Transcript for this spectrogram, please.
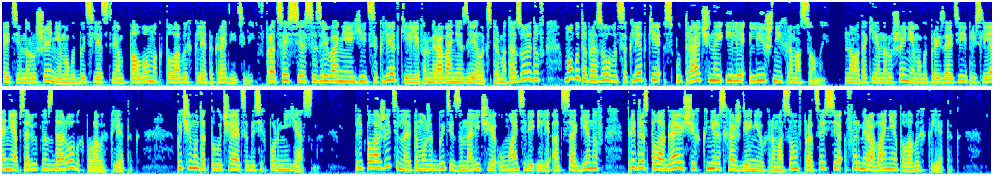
Эти нарушения могут быть следствием поломок половых клеток родителей. В процессе созревания яйцеклетки или формирования зрелых сперматозоидов могут образовываться клетки с утраченной или лишней хромосомой. Но такие нарушения могут произойти и при слиянии абсолютно здоровых половых клеток. Почему так получается, до сих пор не ясно. Предположительно, это может быть из-за наличия у матери или отца генов, предрасполагающих к нерасхождению хромосом в процессе формирования половых клеток.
